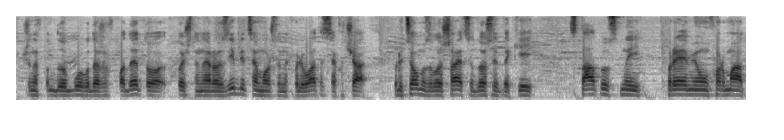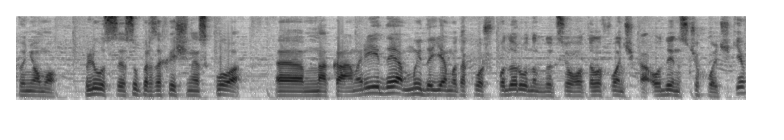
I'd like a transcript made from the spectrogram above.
Якщо не впаде, Богу даже впаде, то точно не розіб'ється, можете не хвилюватися. Хоча при цьому залишається досить такий статусний преміум формат у ньому. Плюс суперзахищене скло е, на камері йде. Ми даємо також в подарунок до цього телефончика один з чохольчиків.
